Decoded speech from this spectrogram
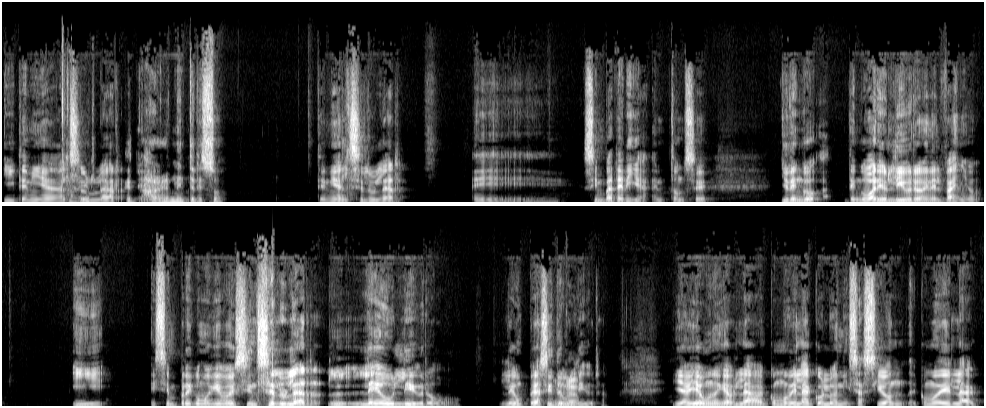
y tenía el celular. A eh, ver, me interesó. Tenía el celular eh, sin batería. Entonces, yo tengo, tengo varios libros en el baño y, y siempre como que voy sin celular, leo un libro, leo un pedacito de un libro. Y había uno que hablaba como de la colonización, como de la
